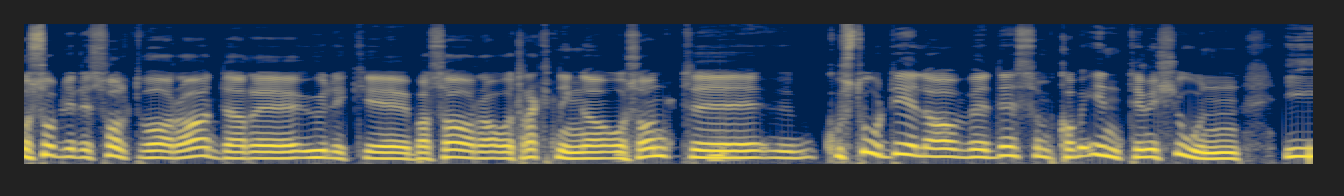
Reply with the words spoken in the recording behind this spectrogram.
Og så blir det solgt varer, der er ulike basarer og trekninger og sånt. Eh, hvor stor del av det som kommer inn til misjonen i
